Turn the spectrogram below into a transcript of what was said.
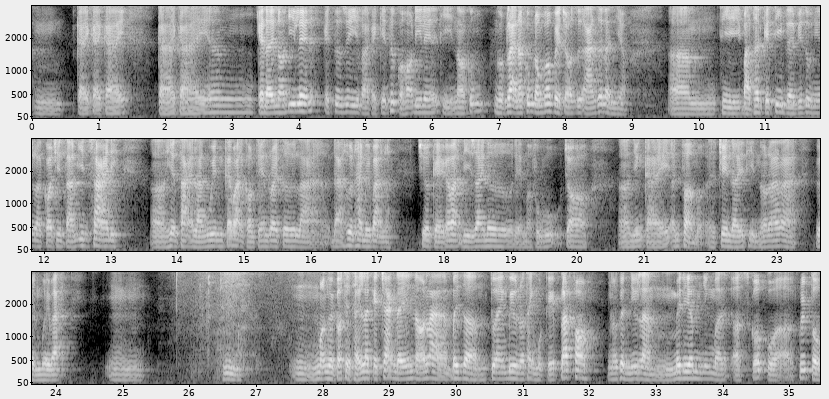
cái cái cái cái cái cái đấy nó đi lên ấy, cái tư duy và cái kiến thức của họ đi lên ấy, thì nó cũng ngược lại nó cũng đóng góp về cho dự án rất là nhiều. Um, thì bản thân cái team đấy ví dụ như là coi 98 Insight đi uh, hiện tại là nguyên các bạn content writer là đã hơn 20 bạn rồi. Chưa kể các bạn designer để mà phục vụ cho uh, những cái ấn phẩm ở trên đấy thì nó đã là gần 10 bạn. Thì mọi người có thể thấy là cái trang đấy nó là bây giờ tụi anh build nó thành một cái platform. Nó gần như là medium nhưng mà ở scope của crypto.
